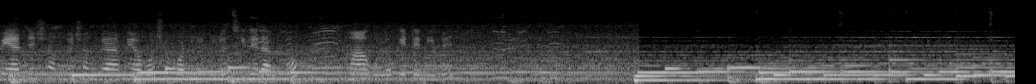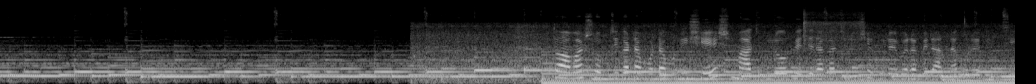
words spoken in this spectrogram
পেঁয়াজের সঙ্গে সঙ্গে আমি অবশ্য পটলগুলো ছিলে রাখব। মাগুলো কেটে নিবে। আমার সবজি কাটা মোটামুটি শেষ, মাছগুলো ভেজে রাখা ছিল, সেগুলো এবার আমি রান্না করে দিচ্ছি।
